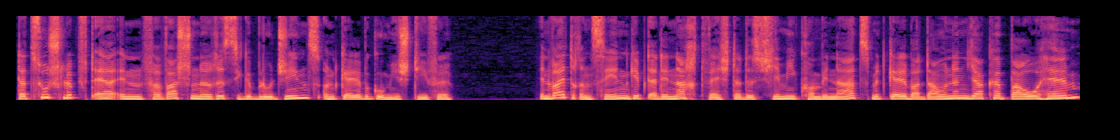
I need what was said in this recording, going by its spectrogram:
Dazu schlüpft er in verwaschene, rissige Blue Jeans und gelbe Gummistiefel. In weiteren Szenen gibt er den Nachtwächter des Chemiekombinats mit gelber Daunenjacke, Bauhelm,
